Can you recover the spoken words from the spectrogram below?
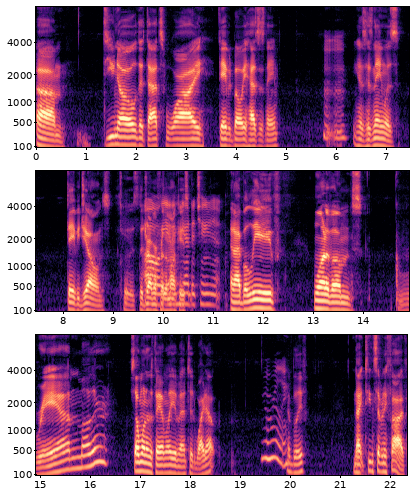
um, do you know that that's why David Bowie has his name? Mm-mm. Because his name was Davy Jones, who was the drummer Oh, for the yeah, Monkees. He had to change it. and I believe one of them's grandmother, someone in the family invented whiteout. Oh, really? I believe. 1975.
